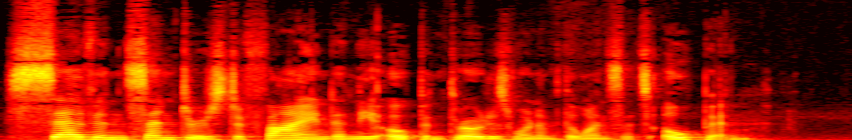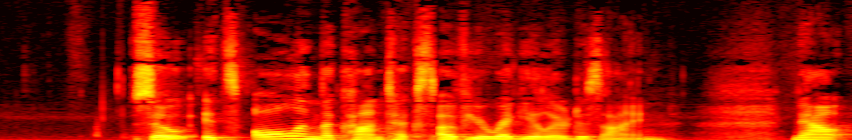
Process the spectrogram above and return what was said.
seven centers defined and the open throat is one of the ones that's open. So it's all in the context of your regular design. Now,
